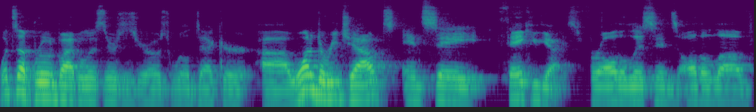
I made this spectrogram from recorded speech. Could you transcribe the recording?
What's up, Bruin Bible listeners? This is your host, Will Decker. Uh, wanted to reach out and say thank you guys for all the listens, all the love.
